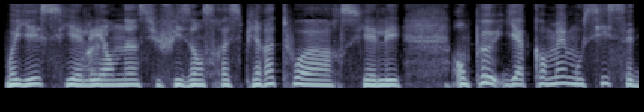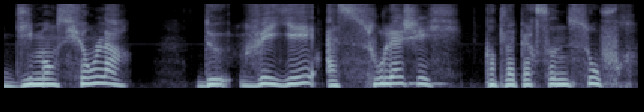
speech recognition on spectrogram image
voyez, si elle est en insuffisance respiratoire, si elle est, on peut, il y a quand même aussi cette dimension-là de veiller à soulager quand la personne souffre.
